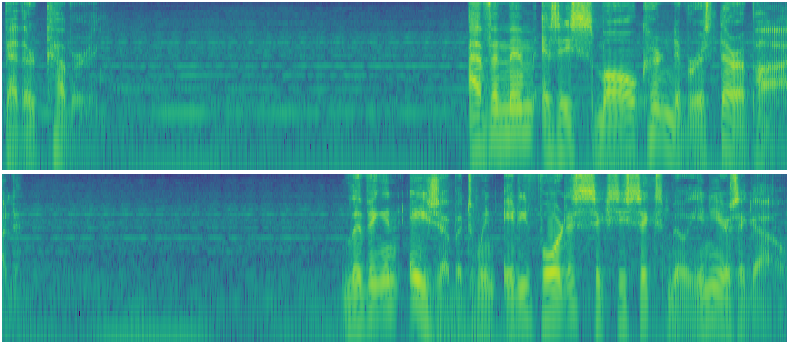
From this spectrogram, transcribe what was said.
feather covering. Avamim is a small carnivorous theropod living in Asia between 84 to 66 million years ago.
